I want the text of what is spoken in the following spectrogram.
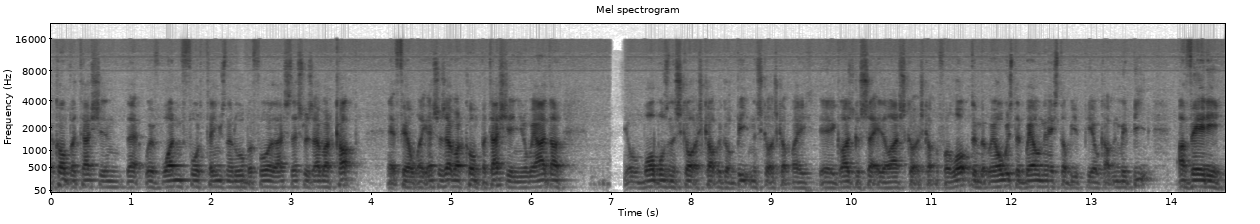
A competition that we've won four times in a row before this. This was our cup. It felt like this was our competition. You know, we had our you know, wobbles in the Scottish Cup. We got beaten in the Scottish Cup by uh, Glasgow City, the last Scottish Cup before lockdown, but we always did well in the SWPL Cup, and we beat a very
